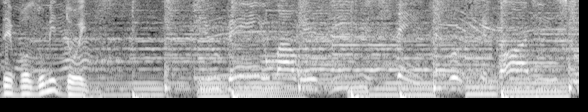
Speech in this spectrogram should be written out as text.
de Volume 2. Se o bem e o mal existem, você pode escolher.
